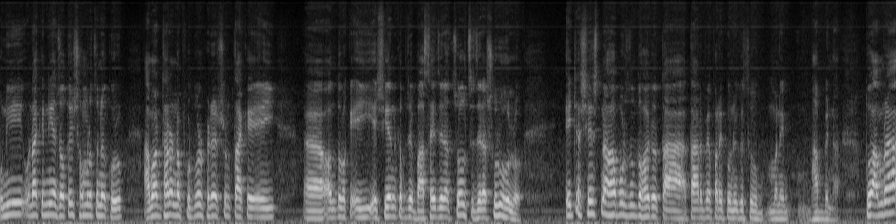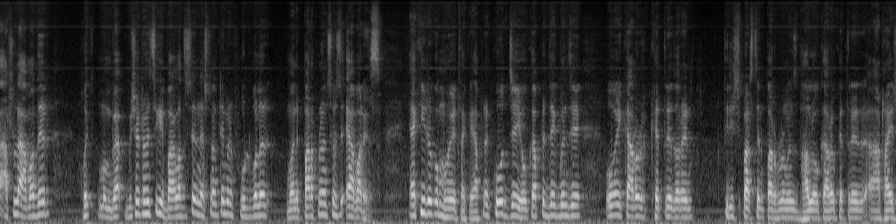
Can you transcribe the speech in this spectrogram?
উনি, ওনাকে নিয়ে যতই সমালোচনা করুক, আমার ধারণা ফুটবল ফেডারেশন তাকে এই অন্তপক্ষে এই এশিয়ান কাপ যে বাসায় যেটা চলছে, যেটা শুরু হলো, এটা শেষ না হওয়া পর্যন্ত হয়তো তা, তার ব্যাপারে কোনো কিছু মানে ভাববে না। তো আমরা আসলে আমাদের বিষয়টা হয়েছে কি, বাংলাদেশের ন্যাশনাল টিমের ফুটবলের মানে পারফরমেন্স হচ্ছে অ্যাভারেজ একই রকম হয়ে থাকে। আপনার কোচ যেই হোক, আপনি দেখবেন যে ওই কারোর ক্ষেত্রে ধরেন তিরিশ পার্সেন্ট পারফরমেন্স ভালো, কারও ক্ষেত্রে আঠাইশ,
